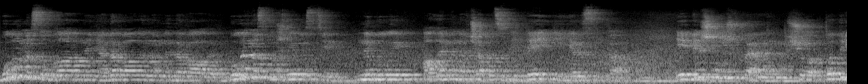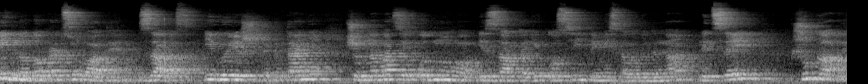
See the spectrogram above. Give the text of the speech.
Було в нас обладнання, давали нам, не давали, були в нас можливості, не були, але ми навчали цих дітей і є результат. Я більше ніж впевнена, що потрібно допрацювати зараз і вирішити питання, щоб на базі одного із закладів освіти міста Лебедина ліцей шукати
